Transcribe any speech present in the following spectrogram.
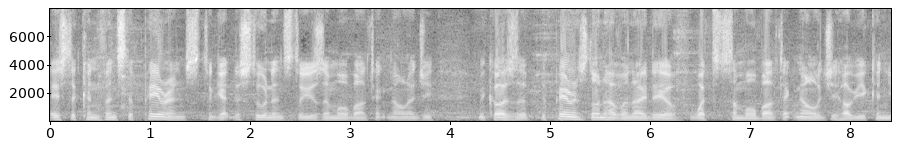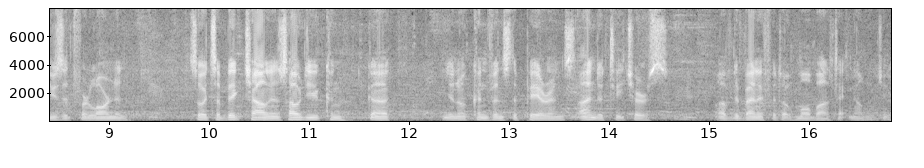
is to convince the parents to get the students to use the mobile technology because the, the parents don't have an idea of what's a mobile technology, how you can use it for learning. So it's a big challenge. How do you, con, uh, you know, convince the parents and the teachers of the benefit of mobile technology?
